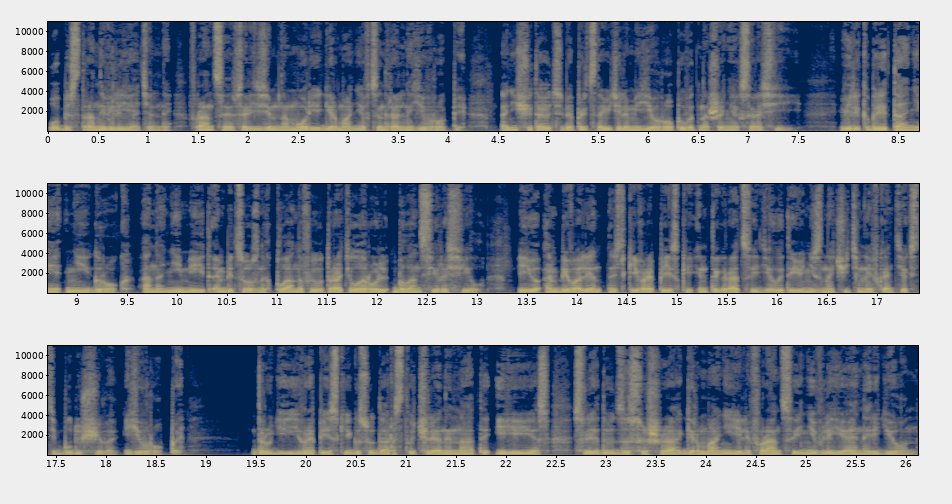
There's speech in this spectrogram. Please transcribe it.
Обе страны влиятельны. Франция в Средиземноморье, Германия в Центральной Европе. Они считают себя представителями Европы в отношениях с Россией. Великобритания не игрок, она не имеет амбициозных планов и утратила роль балансира сил. Ее амбивалентность к европейской интеграции делает ее незначительной в контексте будущего Европы. Другие европейские государства, члены НАТО и ЕС, следуют за США, Германией или Францией, не влияя на регион.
